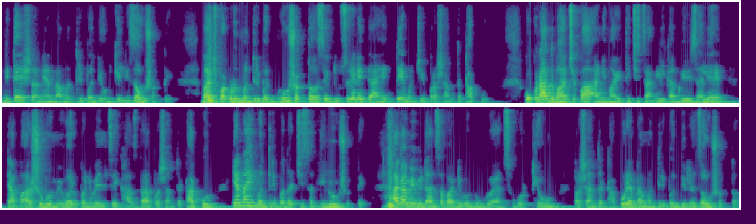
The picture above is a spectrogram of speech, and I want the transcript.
नितेश राणे यांना मंत्रिपद देऊन केली जाऊ शकते. भाजपाकडून मंत्रिपद मिळू शकतं असे दुसरे नेते आहेत ते म्हणजे प्रशांत ठाकूर. कोकणात भाजपा आणि माहितीची चांगली कामगिरी झाली आहे. त्या पार्श्वभूमीवर पनवेलचे खासदार प्रशांत ठाकूर यांनाही मंत्रिपदाची संधी मिळू शकते. आगामी विधानसभा निवडणूक डोळ्यांसमोर ठेवून प्रशांत ठाकूर यांना मंत्रिपद दिलं जाऊ शकतं.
